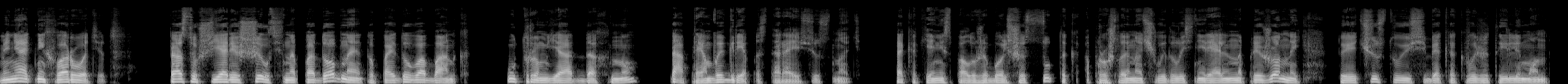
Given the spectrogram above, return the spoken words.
Меня от них воротит. Раз уж я решился на подобное, то пойду в банк Утром я отдохну. Да, прям в игре постараюсь уснуть. Так как я не спал уже больше суток, а прошлая ночь выдалась нереально напряженной, то я чувствую себя как выжатый лимон.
